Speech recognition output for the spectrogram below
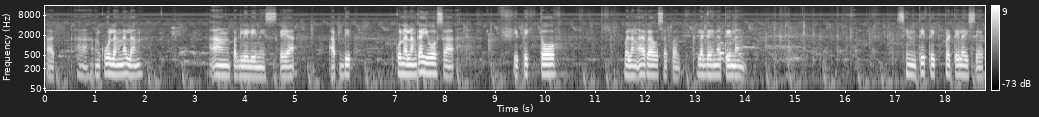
At ah, ang kulang na lang ang paglilinis. Kaya update ko na lang kayo sa epekto balang araw sa paglagay natin ng synthetic fertilizer.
